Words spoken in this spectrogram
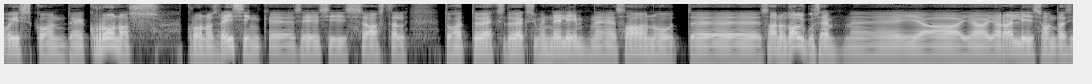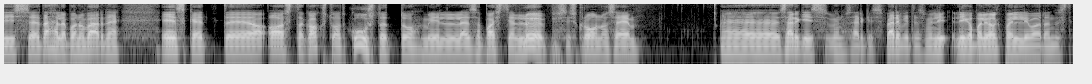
võistkond Kronos Kronos Racing, see siis aastal tuhat üheksasada üheksakümmend neli saanud, saanud alguse ja, ja, ja rallis on ta siis tähelepanuväärne eeskätt aasta kaks tuhat kuus tõttu, mil Sebastian Loeb siis Kronose särgis või noh, särgis, värvides, ma liiga palju jalgpalli vaatan just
